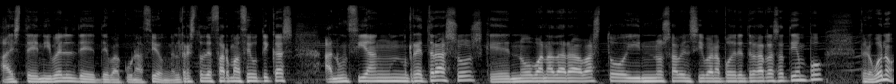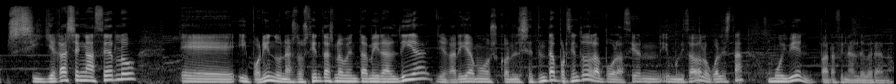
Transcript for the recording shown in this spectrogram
a este nivel de vacunación. El resto de farmacéuticas anuncian retrasos que no van a dar abasto y no saben si van a poder entregarlas a tiempo, pero bueno, si llegasen a hacerlo, eh, y poniendo unas 290.000 al día, llegaríamos con el 70% de la población inmunizada, lo cual está muy bien para final de verano.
